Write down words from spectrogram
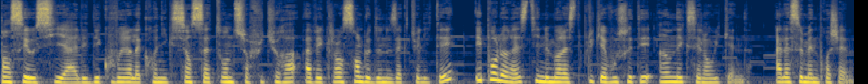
Pensez aussi à aller découvrir la chronique Science Saturne sur Futura avec l'ensemble de nos actualités. Et pour le reste, il ne me reste plus qu'à vous souhaiter un excellent week-end. À la semaine prochaine.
